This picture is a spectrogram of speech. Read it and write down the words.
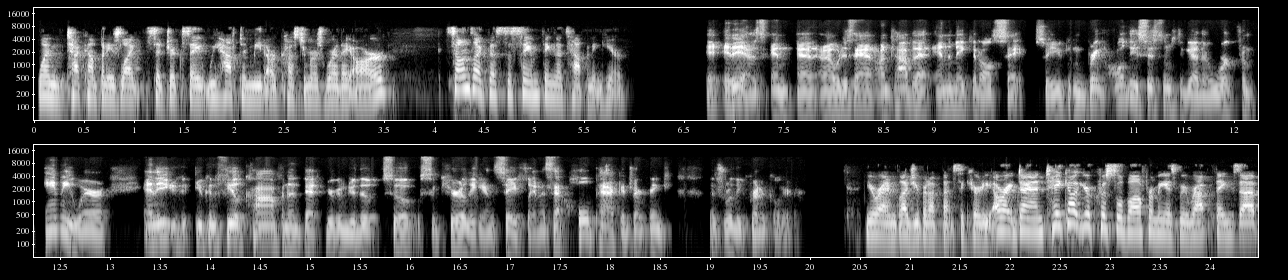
when tech companies like Citrix say we have to meet our customers where they are. Sounds like that's the same thing that's happening here. it, it is, and, and I would just add on top of that, and to make it all safe, so you can bring all these systems together, work from anywhere, and you, you can feel confident that you're going to do the so securely and safely. And it's that whole package I think that's really critical here. You're right. I'm glad you brought up that security. All right, Dion, take out your crystal ball for me as we wrap things up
